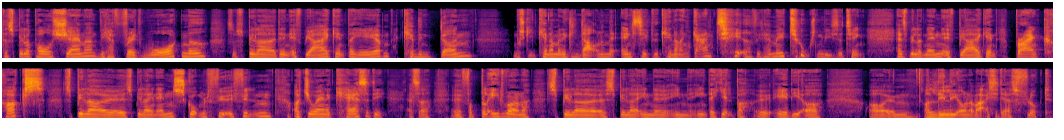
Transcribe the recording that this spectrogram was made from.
der spiller Paul Shannon. Vi har Fred Ward med, som spiller den FBI-agent, der jager dem. Kevin Dunn, Måske kender man ikke navnet, men ansigtet kender man garanteret, for han er med i tusindvis af ting. Han spiller den anden FBI-agent. Brian Cox spiller, øh, spiller en anden skummel fyr i filmen. Og Joanna Cassidy, altså øh, for Blade Runner, spiller, øh, spiller en, øh, en, en, der hjælper øh, Eddie og, og, øhm, og Lily undervejs i deres flugt.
